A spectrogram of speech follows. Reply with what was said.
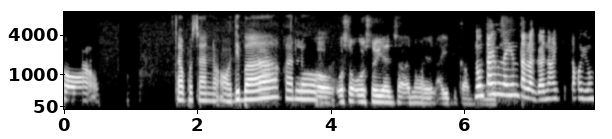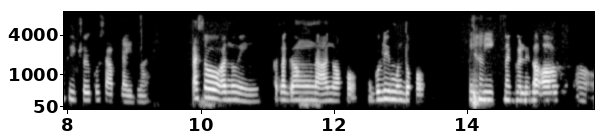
Oo. Tapos ano, oh, 'di ba, Carlo? Oh, uso-uso yan sa ano ngayon, IT company. Nung time na yun talaga, nakikita ko yung future ko sa applied math. Kaso, ano eh, talagang naano ako, nagulo yung mundo ko. Hindi, Nagulo. oo, oo.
